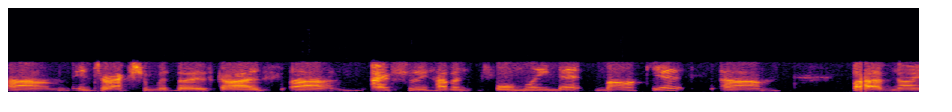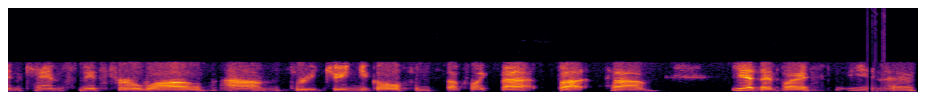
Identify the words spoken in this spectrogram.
um, interaction with those guys. Um, I actually haven't formally met Marc yet, um, but I've known Cam Smith for a while um, through junior golf and stuff like that. But um, yeah, they're both, you know,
